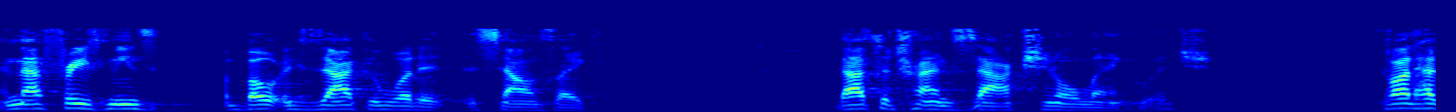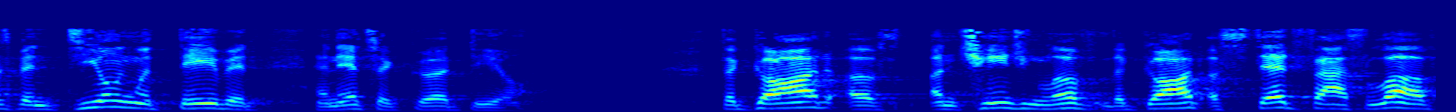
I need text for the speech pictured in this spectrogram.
And that phrase means about exactly what it, sounds like. That's a transactional language. God has been dealing with David, and it's a good deal. The God of unchanging love, the God of steadfast love,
